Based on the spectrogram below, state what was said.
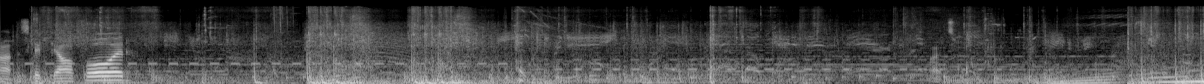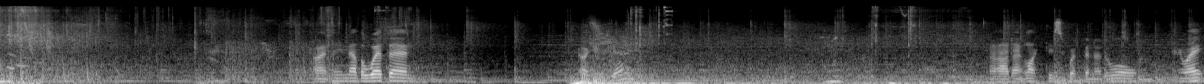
Alright, let's keep going forward. Alright, need another weapon. Go. Oh, ah, I don't like this weapon at all. Anyway,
